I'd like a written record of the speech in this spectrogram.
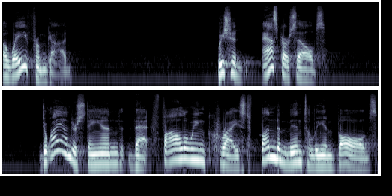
away from God. We should ask ourselves do I understand that following Christ fundamentally involves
